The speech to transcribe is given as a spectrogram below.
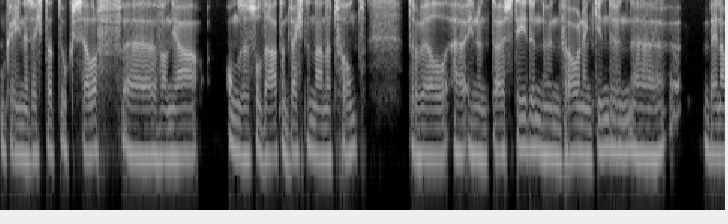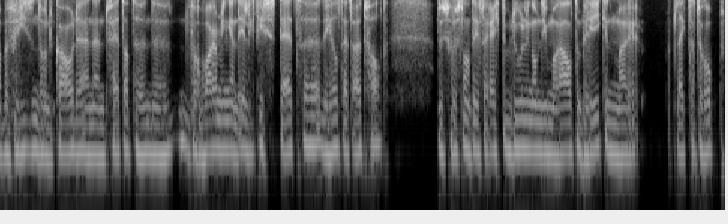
Oekraïne zegt dat ook zelf uh, van ja, onze soldaten vechten aan het front, terwijl in hun thuissteden hun vrouwen en kinderen bijna bevriezen door de koude en, en het feit dat de, de verwarming en de elektriciteit de hele tijd uitvalt. Dus Rusland heeft er echt de bedoeling om die moraal te breken, maar het lijkt er toch op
